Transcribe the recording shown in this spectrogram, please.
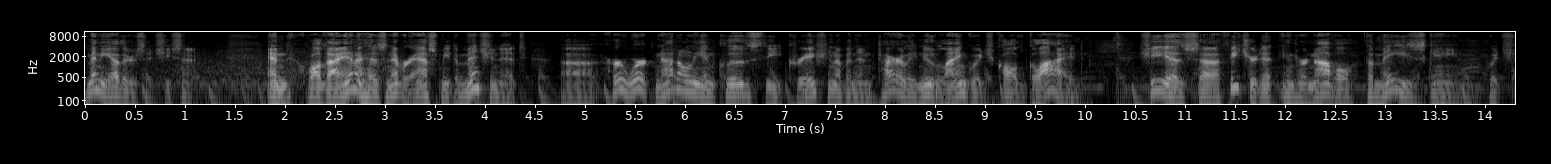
many others that she sent. And while Diana has never asked me to mention it, uh, her work not only includes the creation of an entirely new language called Glide, she has uh, featured it in her novel The Maze Game, which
